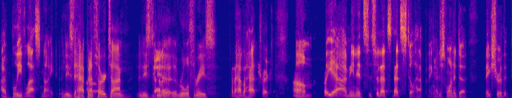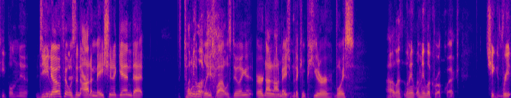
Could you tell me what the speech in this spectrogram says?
I believe, last night. It needs to happen uh, a third time. It needs to gotta, be the, the, rule of threes. Gotta have a hat trick. Um, but yeah, I mean it's so that's that's still happening. I just wanted to make sure that people knew. Do you know if it was an automation again that told the look. police while it was doing it? Or not an automation, but a computer voice? Uh, let, let me let me look real quick. She re,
